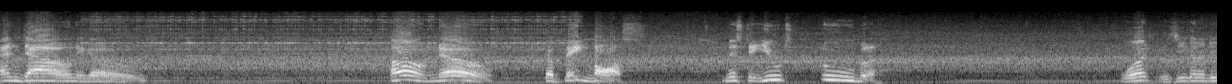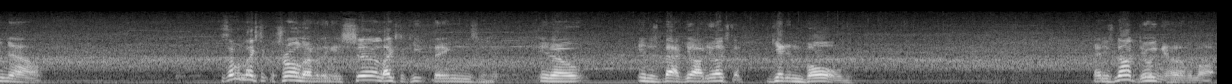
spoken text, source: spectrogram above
And down he goes. Oh no! The big boss, Mr. Ute Oob. What is he gonna do now? Someone likes to control everything. He sure likes to keep things, you know, in his backyard. He likes to get involved. And he's not doing a hell of a lot.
